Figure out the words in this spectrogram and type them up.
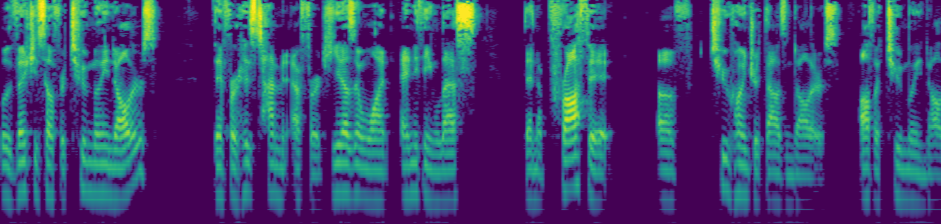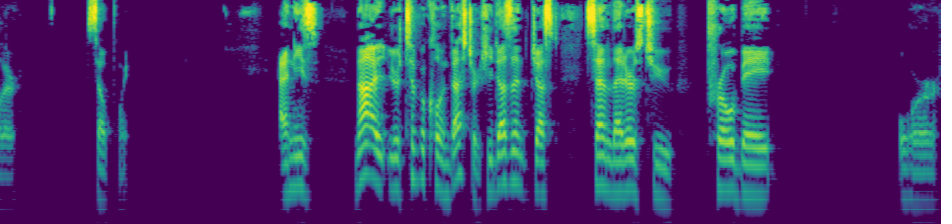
will eventually sell for $2 million, then for his time and effort, he doesn't want anything less than a profit of $200,000 off a $2 million sell point. And he's not your typical investor. He doesn't just send letters to probate or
